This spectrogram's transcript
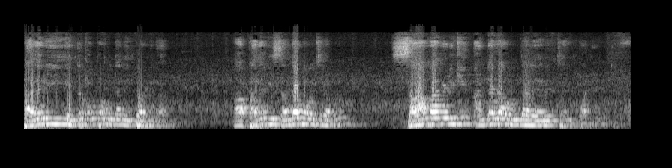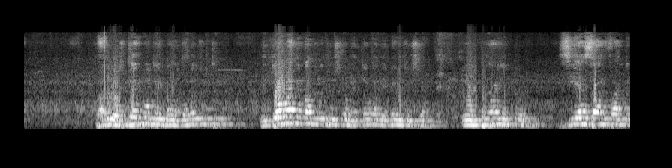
పదవి ఎంత గొప్ప ఉందని ఇంపార్టెంట్ కాదు. ఆ పదవి సందర్భం వచ్చినప్పుడు సామాన్యుడికి అండగా ఉండాలి అనేది చాలా ఇంపార్టెంట్. పదవి వస్తే పోతాయి. మనం ఎంతమంది చూస్తున్నాం ఎంతోమంది మందులు చూసినాం ఎంతోమంది ఎమ్మెల్యే చూసినాం. నేను ఇప్పుడు చెప్తున్నాడు CSR fund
